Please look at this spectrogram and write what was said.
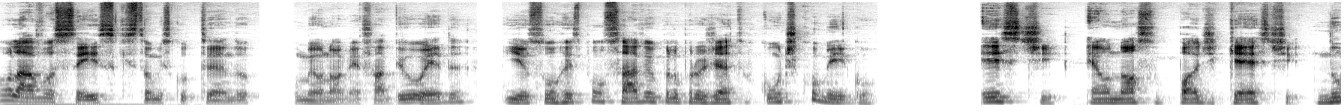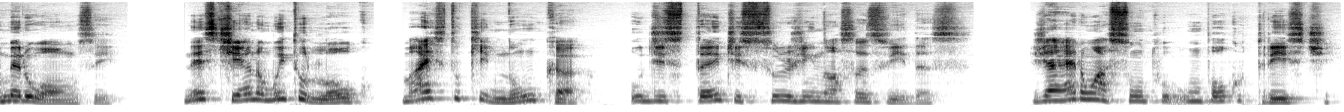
Olá, vocês que estão me escutando. O meu nome é Fábio Ueda e eu sou responsável pelo projeto Conte Comigo. Este é o nosso podcast número 11. Neste ano muito louco, mais do que nunca, o distante surge em nossas vidas. Já era um assunto um pouco triste,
